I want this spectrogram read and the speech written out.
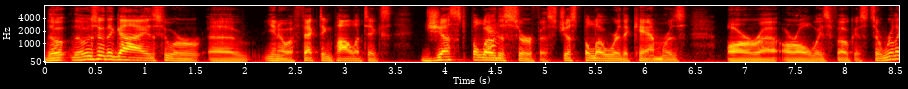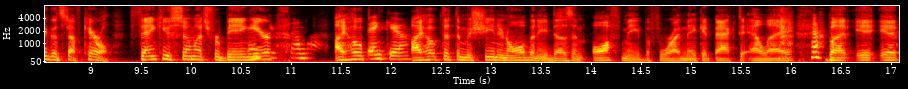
Th- those are the guys who are, uh, you know, affecting politics just below yeah. the surface, just below where the cameras are uh, are always focused. So really good stuff, Karol. Thank you so much for being thank here. You so much. I hope. Thank you. I hope that the machine in Albany doesn't off me before I make it back to L.A. but it, it,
